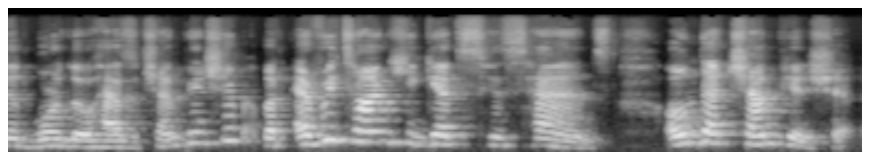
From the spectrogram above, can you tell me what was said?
that Wardlow has a championship, but every time he gets his hands on that championship,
